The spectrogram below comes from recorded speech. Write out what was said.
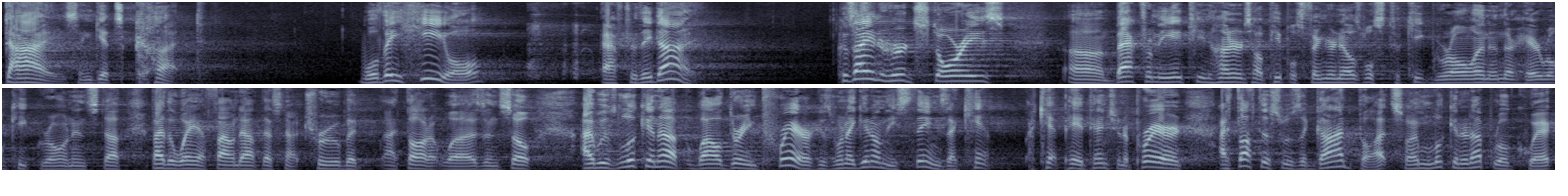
dies and gets cut, will they heal after they die? Because I had heard stories uh, back from the 1800s how people's fingernails will keep growing and their hair will keep growing and stuff. By the way, I found out that's not true, but I thought it was. And so I was looking up while during prayer, because when I get on these things, I can't I can't pay attention to prayer. And I thought this was a God thought, so I'm looking it up real quick.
